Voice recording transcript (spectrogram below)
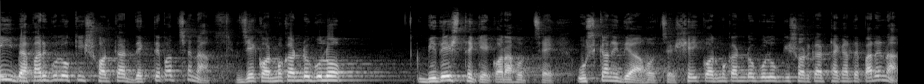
এই ব্যাপারগুলো কি সরকার দেখতে পাচ্ছে না? যে কর্মকাণ্ডগুলো বিদেশ থেকে করা হচ্ছে, উস্কানি দেওয়া হচ্ছে। সেই কর্মকাণ্ডগুলো কি সরকার ঠেকাতে পারে না?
